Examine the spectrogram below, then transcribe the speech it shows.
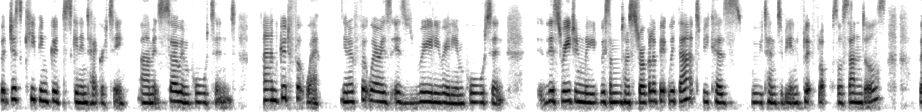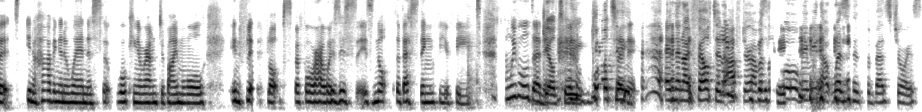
but just keeping good skin integrity. Um, it's so important. And good footwear. You know, footwear is is really, really important this region we we sometimes struggle a bit with that because we tend to be in flip flops or sandals. But you know having an awareness that walking around dubai mall in flip flops for four hours is is not the best thing for your feet. And we've all done guilty. It guilty. it. and then i felt it after. I was like oh maybe that wasn't the best choice.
